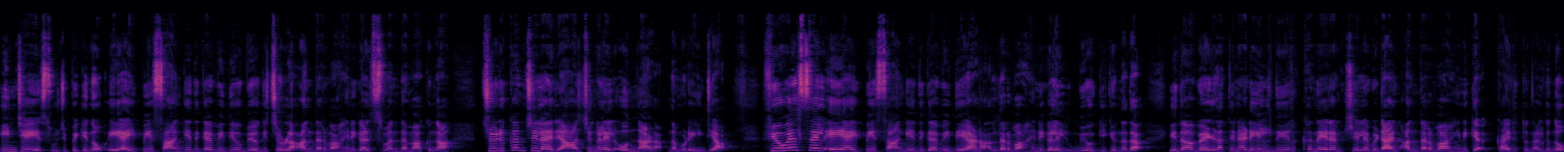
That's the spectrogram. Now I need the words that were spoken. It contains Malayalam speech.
ഇന്ത്യയെ സൂചിപ്പിക്കുന്നു. എ ഐ പി സാങ്കേതിക വിദ്യ ഉപയോഗിച്ചുള്ള അന്തർവാഹിനികൾ സ്വന്തമാക്കുന്ന ചുരുക്കം ചില രാജ്യങ്ങളിൽ ഒന്നാണ് നമ്മുടെ India. Fuel cell A I P സാങ്കേതിക വിദ്യയാണ് അന്തർവാഹിനികളിൽ ഉപയോഗിക്കുന്നത്. ഇത് വെള്ളത്തിനടിയിൽ ദീർഘനേരം ചിലവിടാൻ അന്തർവാഹിനിക്ക് കരുത്തു നൽകുന്നു.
